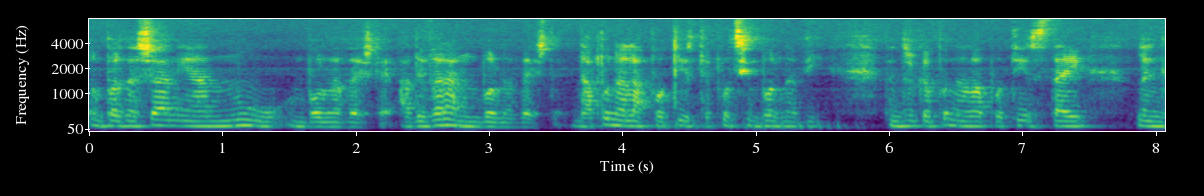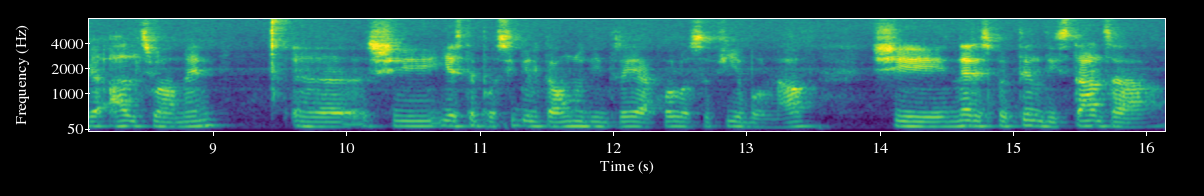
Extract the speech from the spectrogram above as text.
împărtășania nu îmbolnăvește. Adevărat nu îmbolnăvește, dar până la potir te poți îmbolnăvi. Pentru că până la potir stai lângă alți oameni uh, și este posibil ca unul dintre ei acolo să fie bolnav și nerespectând distanța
